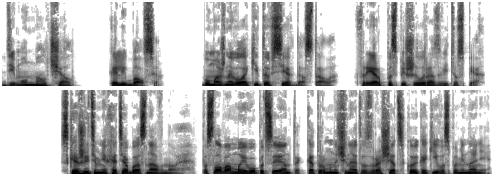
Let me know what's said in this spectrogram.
Димон молчал, колебался. Бумажная волокита всех достала. Фрер поспешил развить успех. «Скажите мне хотя бы основное. По словам моего пациента, к которому начинают возвращаться кое-какие воспоминания,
